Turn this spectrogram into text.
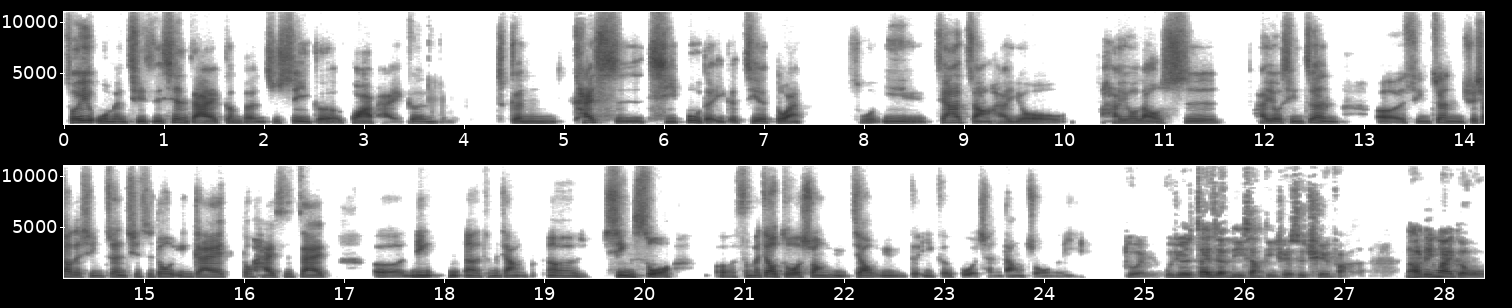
所以，我们其实现在根本只是一个挂牌跟跟开始起步的一个阶段。所以，家长还有还有老师，还有行政，呃，行政学校的行政，其实都应该都还是在呃，您呃怎么讲呃，形塑呃什么叫做双语教育的一个过程当中而已。对，我觉得在人力上的确是缺乏的。然后另外一个我，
